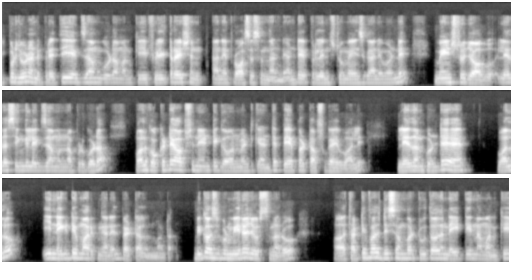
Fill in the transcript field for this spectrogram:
ఇప్పుడు చూడండి ప్రతి ఎగ్జామ్ కూడా మనకి ఫిల్టరేషన్ అనే ప్రాసెస్ ఉందండి. అంటే ప్రిలిమ్స్ టు మెయిన్స్ కానివ్వండి మెయిన్స్ టు జాబ్ లేదా సింగిల్ ఎగ్జామ్ ఉన్నప్పుడు కూడా వాళ్ళకి ఒకటే ఆప్షన్ ఏంటి గవర్నమెంట్కి అంటే పేపర్ టఫ్గా ఇవ్వాలి. లేదనుకుంటే వాళ్ళు ఈ నెగిటివ్ మార్కింగ్ అనేది పెట్టాలన్నమాట. బికాస్ ఇప్పుడు మీరే చూస్తున్నారు thirty first December two thousand eighteen మనకి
